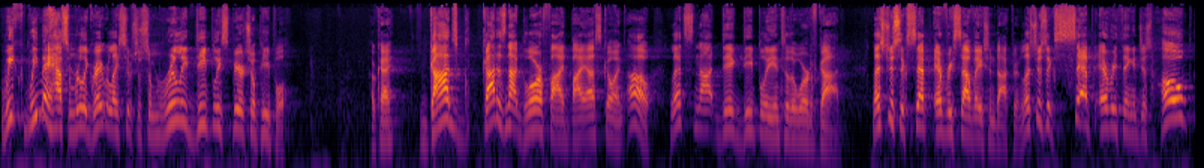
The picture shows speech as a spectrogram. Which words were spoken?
we, we may have some really great relationships with some really deeply spiritual people. Okay? God's, God is not glorified by us going, oh, let's not dig deeply into the Word of God. Let's just accept every salvation doctrine. Let's just accept everything and just hope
